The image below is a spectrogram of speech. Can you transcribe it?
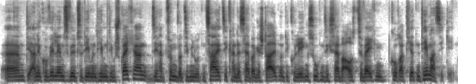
äh, die Anniko Willems will zu dem und dem, dem Sprechern, sie hat 45 Minuten Zeit, sie kann das selber gestalten und die Kollegen suchen sich selber aus, zu welchem kuratierten Thema sie gehen.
